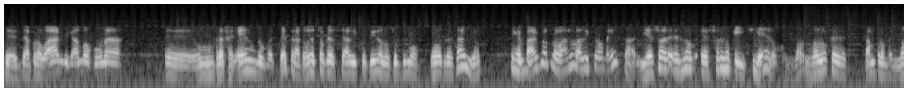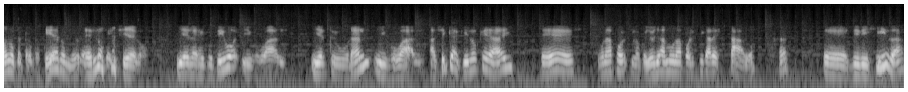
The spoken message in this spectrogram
de, aprobar, digamos, una eh, un referéndum, etcétera, todo esto que se ha discutido en los últimos dos o tres años. Sin embargo, aprobaron la ley promesa y eso es lo, eso es lo que hicieron, no, no lo que están no lo que prometieron, es lo que hicieron. Y el ejecutivo igual y el tribunal igual. Así que aquí lo que hay es una lo que yo llamo una política de Estado, eh, dirigida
